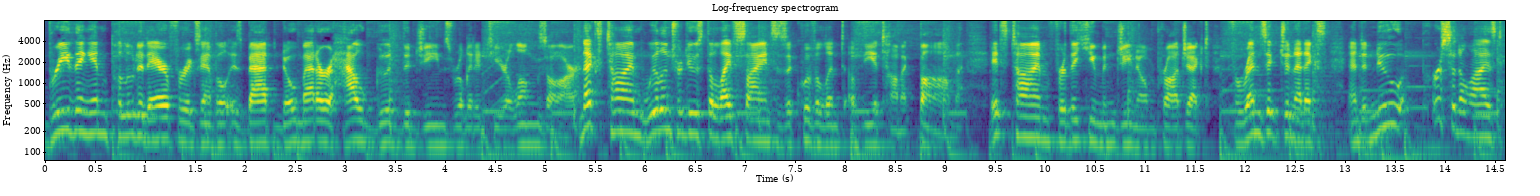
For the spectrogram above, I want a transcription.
Breathing in polluted air, for example, is bad no matter how good the genes related to your lungs are. Next time, we'll introduce the life sciences equivalent of the atomic bomb. It's time for the Human Genome Project, forensic genetics, and a new personalized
